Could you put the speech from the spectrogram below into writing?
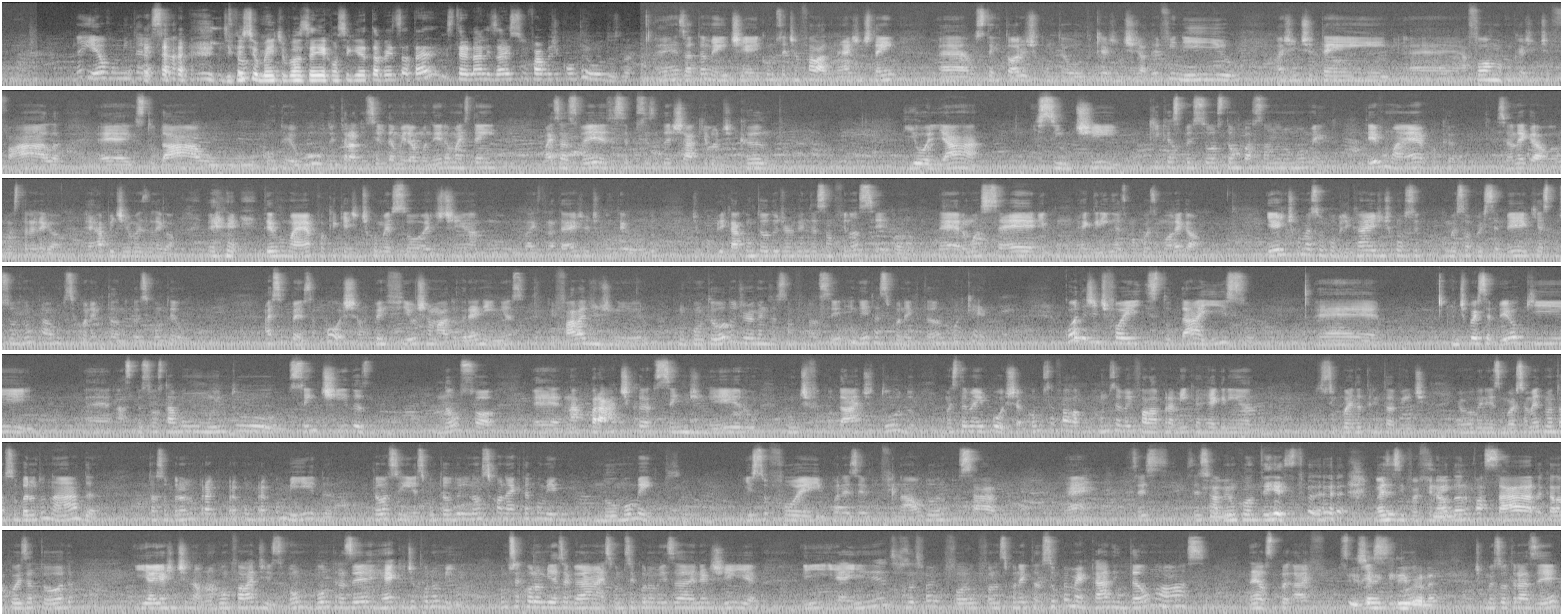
Nem eu vou me interessar. Dificilmente você ia conseguir talvez até externalizar isso em forma de conteúdos, né? É, exatamente. E aí, como você tinha falado, né? A gente tem é, os territórios de conteúdo que a gente já definiu, a gente tem é, a forma com que a gente fala, é, estudar o, o, conteúdo e traduzir da melhor maneira, mas tem, mas às vezes você precisa deixar aquilo de canto e olhar e sentir o que, que as pessoas estão passando no momento. Teve uma época, isso é legal, é uma história legal, é rapidinho, mas é legal. Teve uma época que a gente começou, a gente tinha na estratégia de conteúdo de publicar conteúdo de organização financeira. Né? Era uma série com regrinhas, uma coisa muito legal. E a gente começou a publicar e a gente começou a perceber que as pessoas não estavam se conectando com esse conteúdo. Aí você pensa, poxa, um perfil chamado Graninhas, que fala de dinheiro, com conteúdo de organização financeira, ninguém está se conectando, por quê? Quando a gente foi estudar isso, é, a gente percebeu que é, as pessoas estavam muito sentidas, não só é, na prática, sem dinheiro, com dificuldade, tudo, mas também, poxa, como você, fala, como você vem falar para mim que a regrinha dos 50, 30, 20 eu organizo meu orçamento, mas não tá sobrando nada. Não tá sobrando para comprar comida. Então, assim, esse conteúdo ele não se conecta comigo no momento. Isso foi, por exemplo, no final do ano passado. Né? Vocês, vocês sabem o contexto. mas, assim, foi final Sim. do ano passado, aquela coisa toda. E aí a gente, não, não vamos falar disso. Vamos, vamos trazer hack de economia. Como você economiza gás, como você economiza energia, e, e aí as pessoas foram, foram, foram, se conectando. Supermercado, então, nossa. Né, os, Isso é incrível, né? A gente começou a trazer.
